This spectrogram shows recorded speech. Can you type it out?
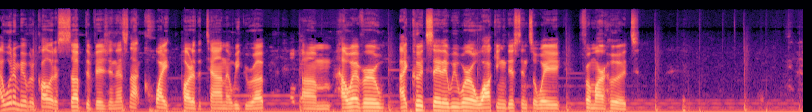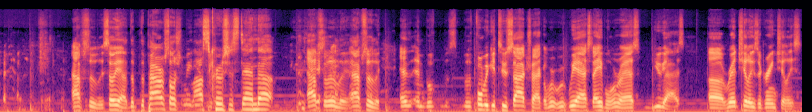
I wouldn't be able to call it a subdivision. That's not quite part of the town that we grew up. Um, however, I could say that we were a walking distance away from our hoods. Absolutely. So yeah, the, the power of social media. Las Cruces, stand up. absolutely, absolutely. And and be- before we get too sidetracked, we, we- we asked Abel. We're gonna ask you guys: uh, red chilies or green chilies?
